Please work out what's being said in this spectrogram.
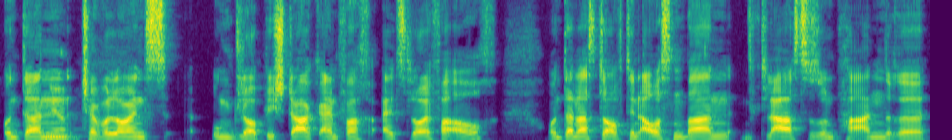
Und dann ja. Trevor Lawrence unglaublich stark einfach als Läufer auch. Und dann hast du auf den Außenbahnen, klar hast du so ein paar andere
